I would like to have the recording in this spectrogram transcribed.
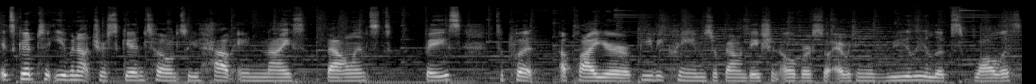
It's good to even out your skin tone so you have a nice balanced face to put apply your BB creams or foundation over so everything really looks flawless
